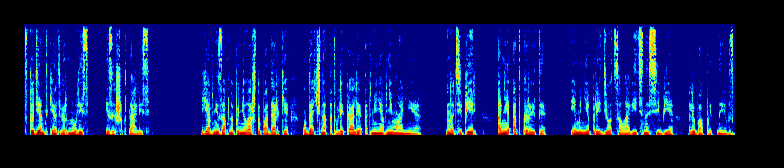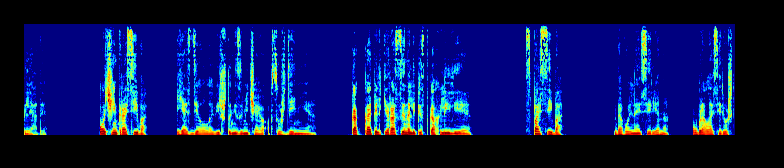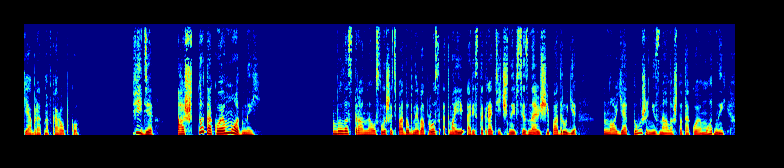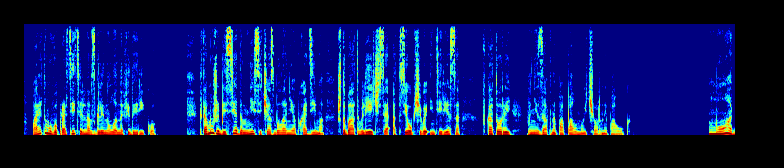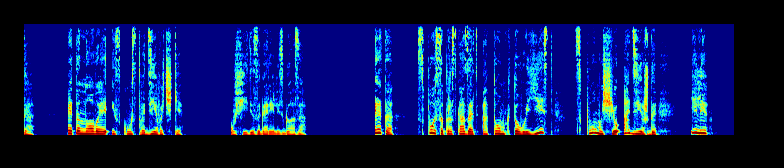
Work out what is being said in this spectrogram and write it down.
Студентки отвернулись и зашептались. Я внезапно поняла, что подарки удачно отвлекали от меня внимание, но теперь они открыты, и мне придется ловить на себе любопытные взгляды. Очень красиво. Я сделала вид, что не замечаю обсуждения. Как капельки росы на лепестках лилии. Спасибо. Довольная сирена убрала сережки обратно в коробку. Фиди, а что такое модный? Было странно услышать подобный вопрос от моей аристократичной всезнающей подруги, но я тоже не знала, что такое модный, поэтому вопросительно взглянула на Федерику. К тому же беседа мне сейчас была необходима, чтобы отвлечься от всеобщего интереса, в который внезапно попал мой черный паук. «Мода — это новое искусство, девочки!» У Фиди загорелись глаза. «Это — способ рассказать о том, кто вы есть, с помощью одежды или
